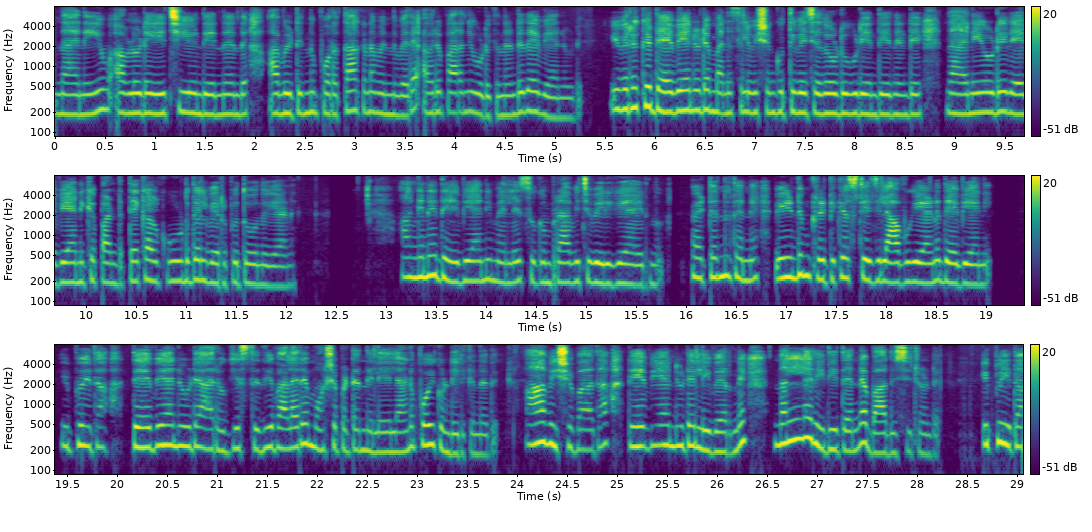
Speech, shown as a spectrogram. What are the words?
നാനയും അവളുടെ ഏച്ചിയും ചെയ്യുന്നുണ്ട് ആ വീട്ടിൽ നിന്ന് പുറത്താക്കണമെന്ന് വരെ അവർ പറഞ്ഞു കൊടുക്കുന്നുണ്ട് ദേവയാനോട്. ഇവരൊക്കെ ദേവയാനിയുടെ മനസ്സിൽ വിഷം കുത്തിവെച്ചതോടുകൂടി എന്ത് ചെയ്യുന്നുണ്ട് നാനയോട് ദേവയാനിക്ക് പണ്ടത്തേക്കാൾ കൂടുതൽ വെറുപ്പ് തോന്നുകയാണ്. അങ്ങനെ ദേവയാനി മെല്ലെ സുഖം പ്രാപിച്ചു വരികയായിരുന്നു. പെട്ടെന്ന് തന്നെ വീണ്ടും ക്രിട്ടിക്കൽ സ്റ്റേജിലാവുകയാണ് ദേവയാനി. ഇപ്പോൾ ഇതാ ദേവയാനിയുടെ ആരോഗ്യസ്ഥിതി വളരെ മോശപ്പെട്ട നിലയിലാണ് പോയിക്കൊണ്ടിരിക്കുന്നത്. ആ വിഷബാധ ദേവയാനിയുടെ ലിവറിനെ നല്ല രീതിയിൽ തന്നെ ബാധിച്ചിട്ടുണ്ട്. ഇപ്പോൾ ഇതാ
